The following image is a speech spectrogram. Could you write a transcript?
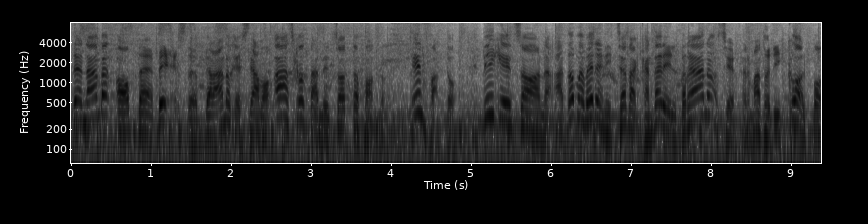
The Number of the Beast, brano che stiamo ascoltando in sottofondo. Il fatto Dickinson, dopo aver iniziato a cantare il brano, si è fermato di colpo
